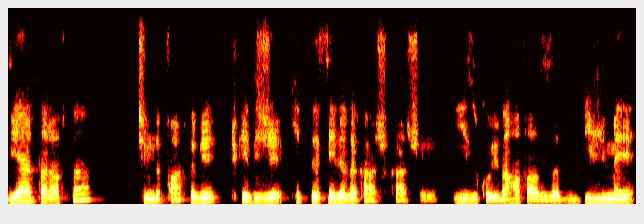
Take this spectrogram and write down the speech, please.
diğer tarafta Şimdi farklı bir tüketici kitlesiyle de karşı karşıyayız. EasyCo'yu daha fazla bilme,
